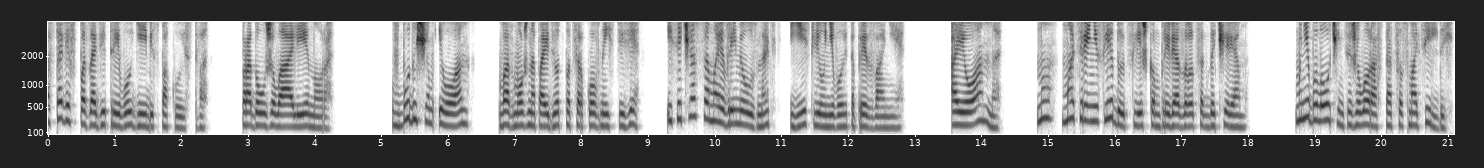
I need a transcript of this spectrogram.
оставив позади тревоги и беспокойства, продолжила Алиенора. В будущем Иоанн, возможно, пойдет по церковной стезе, и сейчас самое время узнать, есть ли у него это призвание. А Иоанна? Ну, матери не следует слишком привязываться к дочерям. Мне было очень тяжело расстаться с Матильдой.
